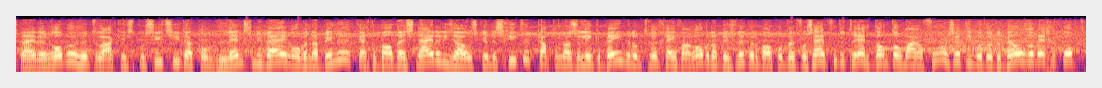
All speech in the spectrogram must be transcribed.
Snijder Robben, Huntelaar kiest positie. Daar komt Lens nu bij. Robben naar binnen. Krijgt de bal bij Snijder. Die zou eens kunnen schieten. Kapt hem naar zijn linkerbeen. Wil hem teruggeven aan Robben. Dat mislukt. De bal komt weer voor zijn voeten terecht. Dan toch maar een voorzet. Die wordt door de Belgen weggekopt.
